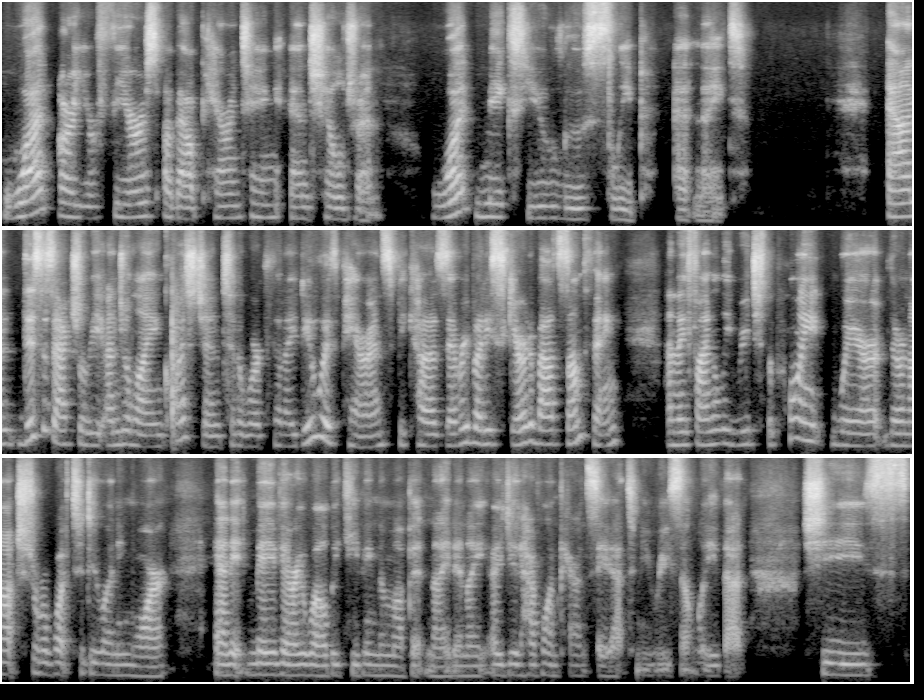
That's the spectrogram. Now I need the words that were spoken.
What are your fears about parenting and children? What makes you lose sleep at night? And this is actually the underlying question to the work that I do with parents because everybody's scared about something and they finally reach the point where they're not sure what to do anymore. And it may very well be keeping them up at night. And I, I did have one parent say that to me recently that she's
